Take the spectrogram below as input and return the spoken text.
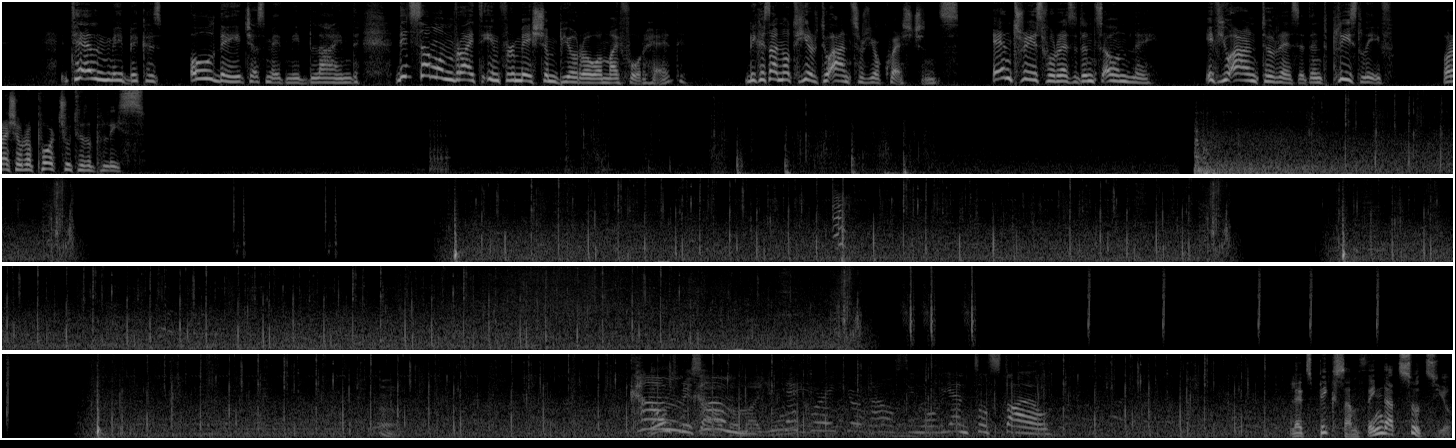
tell me because old age has made me blind. Did someone write Information Bureau on my forehead? Because I'm not here to answer your questions. Entry is for residents only. If you aren't a resident, please leave, or I shall report you to the police. Come, come. Decorate your house in Oriental style. Let's pick something that suits you.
